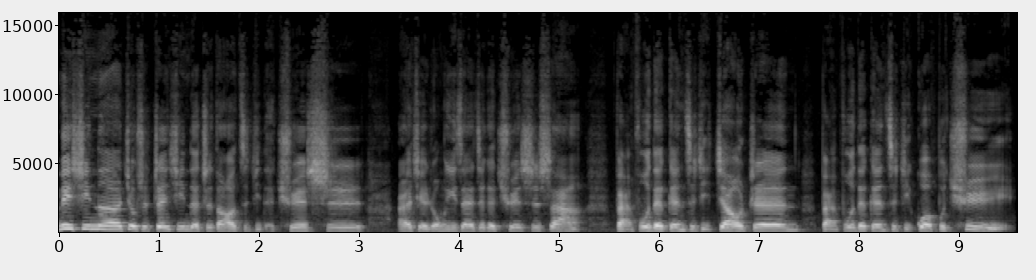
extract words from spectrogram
内心呢就是真心的知道自己的缺失。而且容易在这个缺失上反复的跟自己较真，反复的跟自己过不去。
